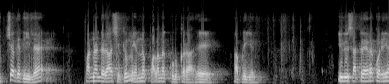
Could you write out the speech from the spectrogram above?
உச்சகதியில் பன்னெண்டு ராசிக்கும் என்ன பலனை கொடுக்குறாரு அப்படிங்கிறது. இது சற்றேறக்குறைய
